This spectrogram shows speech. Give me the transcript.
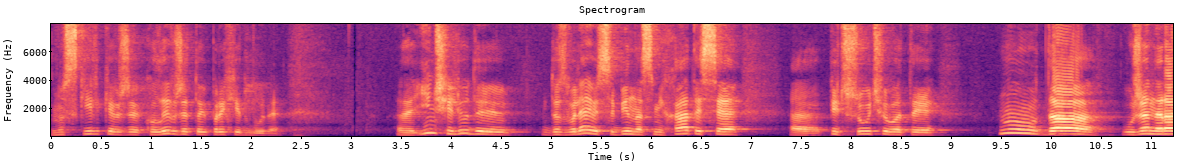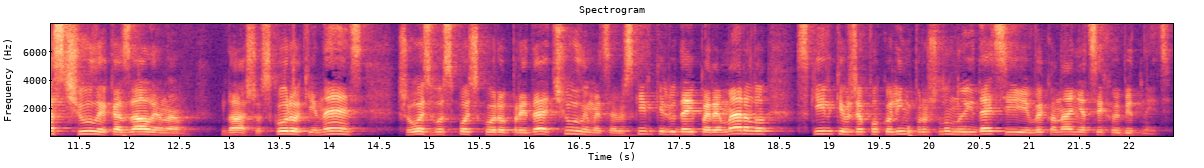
Ну скільки вже, коли вже той прихід буде? Е, Інші люди дозволяють собі насміхатися, е, підшучувати. Ну, да, уже не раз чули, казали нам, да, що скоро кінець, що ось Господь скоро прийде. Чули ми це, вже скільки людей перемерло, скільки вже поколінь пройшло, ну йде ці виконання цих обітниць.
